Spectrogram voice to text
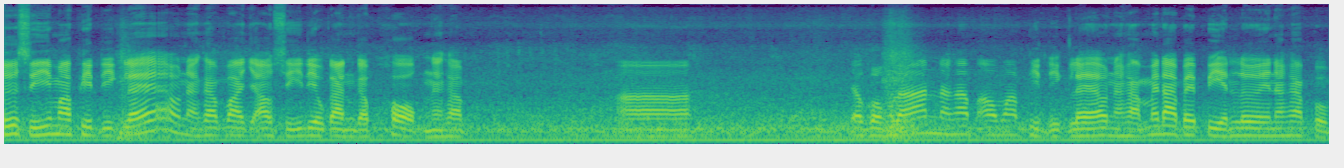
ื้อสีมาผิดอีกแล้วนะครับ ว่าจะเอาสีเดียวกันกับคอกนะครับเจ้าของร้านนะครับ เอามาผิดอีกแล้วนะครับ ไม่ได้ไปเปลี่ยนเลยนะครับ ผม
